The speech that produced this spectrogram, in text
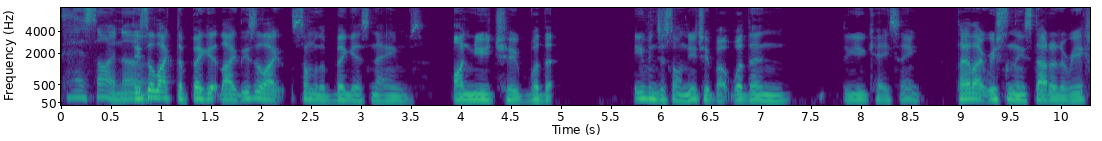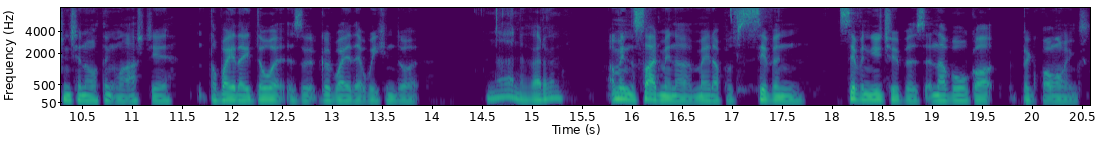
KSI, no. These are like the biggest, like these are like some of the biggest names on YouTube with it, even just on YouTube, but within the UK scene. They like recently started a reaction channel, I think last year. The way they do it is a good way that we can do it. no, I never heard of him. I mean, the Sidemen are made up of seven, seven YouTubers and they've all got big followings.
